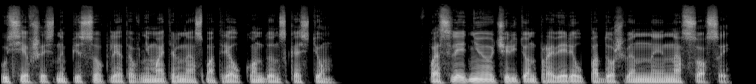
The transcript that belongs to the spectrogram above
Усевшись на песок, Лето внимательно осмотрел конденс-костюм. В последнюю очередь он проверил подошвенные насосы.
